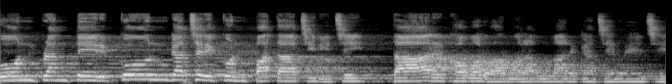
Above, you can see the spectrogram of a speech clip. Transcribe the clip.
কোন প্রান্তের কোন গাছের কোন পাতা ছিঁড়েছে, তার খবরও আমার আল্লাহর কাছে রয়েছে।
